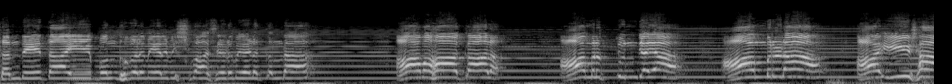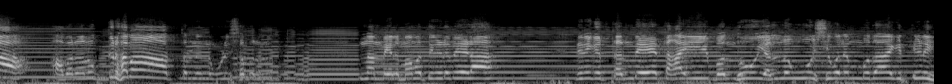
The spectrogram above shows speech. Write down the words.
ತಂದೆ ತಾಯಿ ಬಂಧುಗಳ ಮೇಲೆ ವಿಶ್ವಾಸ ಇಡಬೇಡ ಕಂದ. ಆ ಮಹಾಕಾಲ, ಆ ಮೃತ್ಯುಂಜಯ, ಆ ಮೃಡ ಆ ಈಶಾ, ಅವನ ಅನುಗ್ರಹ ಮಾತ್ರ ನಿನ್ನ ಉಳಿಸಬಲ್ಲನು ನಮ್ಮ ಮೇಲೆ ಮಮತೆ ಇಡಬೇಡ. ನಿನಗೆ ತಂದೆ, ತಾಯಿ, ಬಂಧು ಎಲ್ಲವೂ ಶಿವನೆಂಬುದಾಗಿ ತಿಳಿ.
